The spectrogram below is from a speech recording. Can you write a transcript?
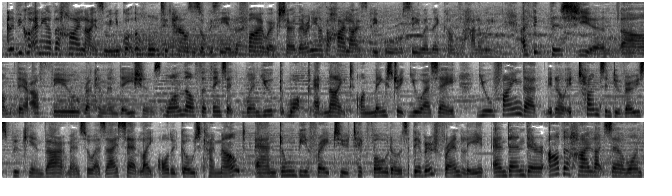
And have you got any other highlights? I mean, you've got the haunted houses, obviously, in the fireworks show. Are there any other highlights people will see when they come for Halloween? I think this year um, there are a few recommendations. One of the things that when you walk at night on Main Street, USA, you'll find that you know it turns into very spooky environment. So as I said, like all the ghosts come out, and don't be afraid to take photos. They're very friendly friendly. And then there are other highlights that I want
